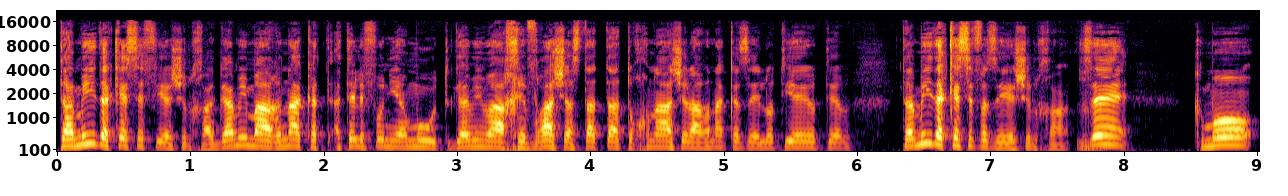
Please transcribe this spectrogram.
תמיד הכסף יהיה שלך. גם אם הארנק, הט- הטלפון ימות, גם אם החברה שעשתה את התוכנה של הארנק הזה לא תהיה יותר, תמיד הכסף הזה יהיה שלך. זה כמו,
